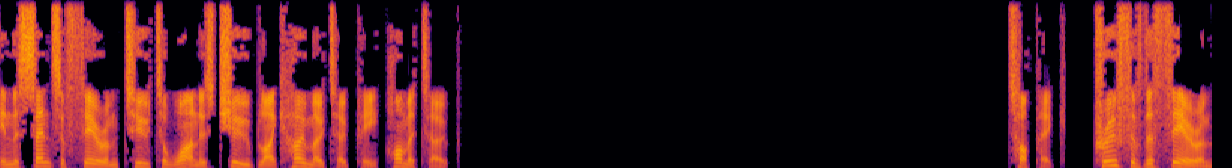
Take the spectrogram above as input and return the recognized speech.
in the sense of theorem 2 to 1 as tube-like homotopy homotope. Topic: Proof of the theorem.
